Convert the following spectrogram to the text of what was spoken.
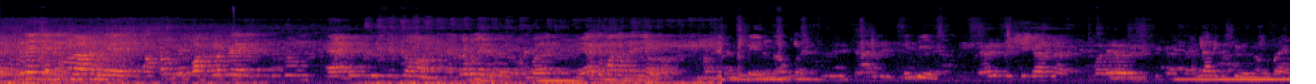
എത്ര ജനങ്ങളാണ് ഇവിടെ? മക്കളൊക്കെ ഇതും എത്ര പിള്ളേരുണ്ട് ഏക മകൻ തന്നെയുള്ളൂ പക്ഷേ രണ്ട് പേരുണ്ടാവും എന്താണ് കൃഷി ചെയ്യുന്നത് പറയാം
